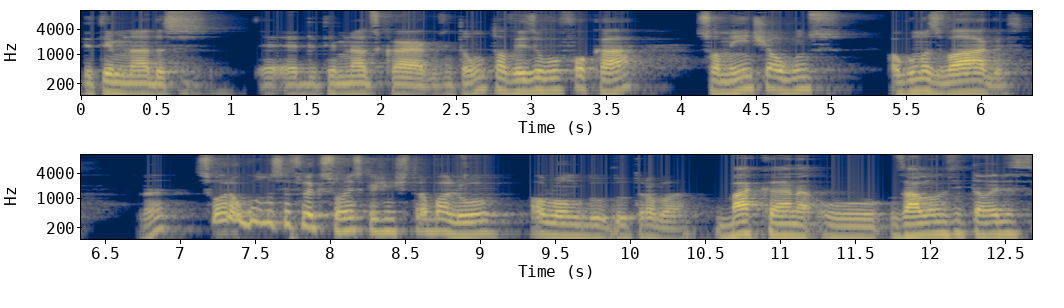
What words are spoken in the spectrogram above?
determinadas, é, determinados cargos. Então, talvez eu vou focar somente em alguns, algumas vagas. Né? Foram algumas reflexões que a gente trabalhou ao longo do, do trabalho. Bacana. O, os alunos, então, eles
